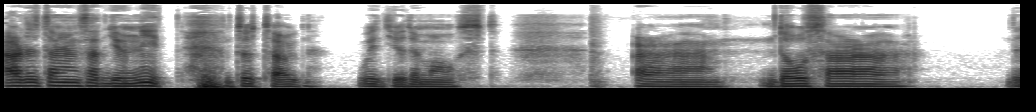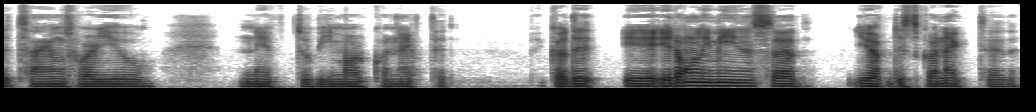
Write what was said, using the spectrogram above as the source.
are the times that you need to talk with you the most. Uh, those are the times where you need to be more connected because it, it only means that you have disconnected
